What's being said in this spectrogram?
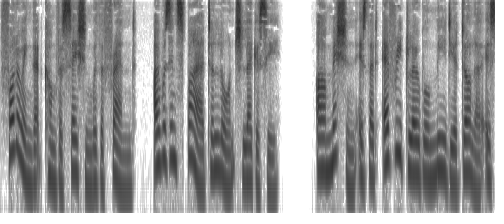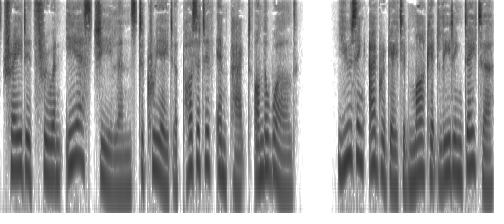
Following that conversation with a friend, I was inspired to launch Legacy. Our mission is that every global media dollar is traded through an ESG lens to create a positive impact on the world. Using aggregated market leading data,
